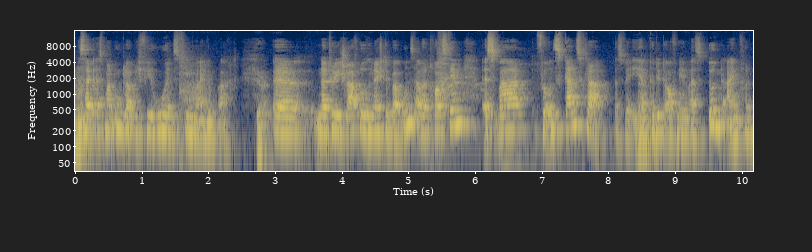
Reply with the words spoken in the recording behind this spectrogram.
Das hat erstmal unglaublich viel Ruhe ins Team reingebracht. Ja. Äh, natürlich schlaflose Nächte bei uns, aber trotzdem, es war für uns ganz klar, dass wir eher einen Kredit aufnehmen, als irgendeinen von,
